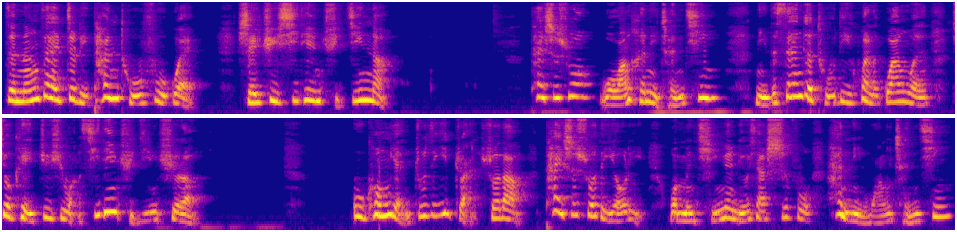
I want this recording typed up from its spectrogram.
怎能在这里贪图富贵？谁去西天取经呢？”太师说：“我王和你成亲，你的三个徒弟换了官文，就可以继续往西天取经去了。”悟空眼珠子一转，说道：“太师说的有理，我们情愿留下师傅和女王成亲，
